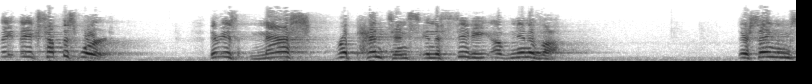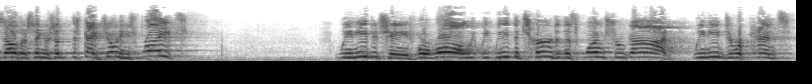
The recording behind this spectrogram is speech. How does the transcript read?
They, they accept this word. There is mass repentance in the city of Nineveh. They're saying to themselves, they're saying to themselves, this guy Jonah, he's right. We need to change. We're wrong. We, we, we need to turn to this one true God. We need to repent.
